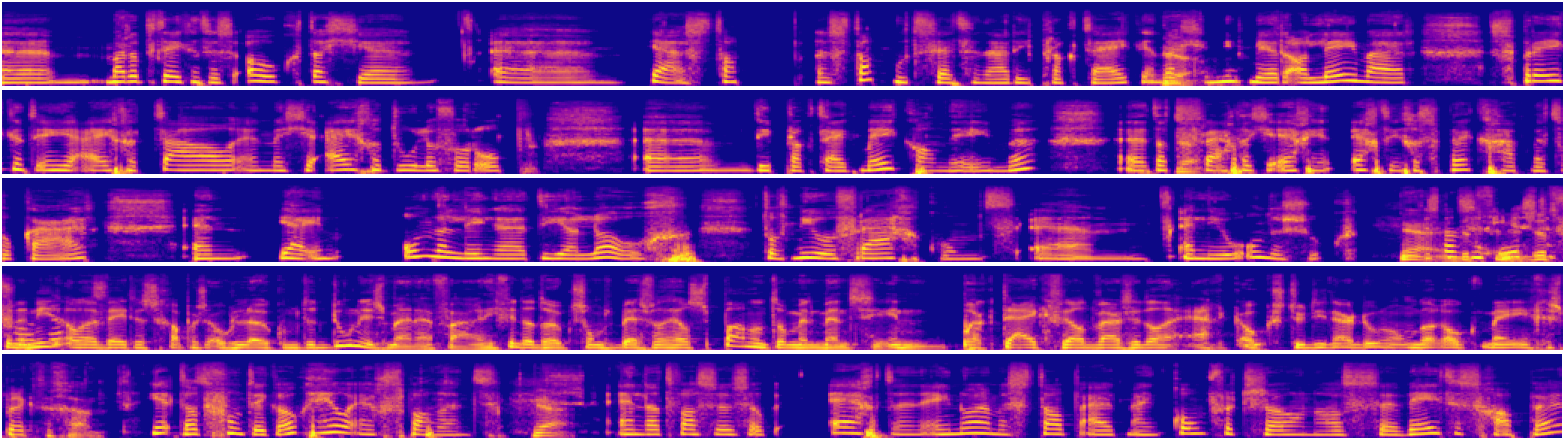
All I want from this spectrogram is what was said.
Um, maar dat betekent dus ook dat je uh, ja, een stap een stap moet zetten naar die praktijk. En dat ja. je niet meer alleen maar sprekend in je eigen taal en met je eigen doelen voorop um, die praktijk mee kan nemen. Uh, dat ja. vraagt dat je echt in, echt in gesprek gaat met elkaar. En ja, in onderlinge dialoog tot nieuwe vragen komt um, en nieuw onderzoek. Ja, dus dat, dat, vind, dat vinden niet alle wetenschappers ook leuk om te doen, is mijn ervaring. Ik vind dat ook soms best wel heel spannend om met mensen in praktijkveld, waar ze dan eigenlijk ook studie naar doen, om daar ook mee in gesprek te gaan. Ja, dat vond ik ook heel erg spannend. Ja. En dat was dus ook echt een enorme stap uit mijn comfortzone als uh, wetenschapper.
